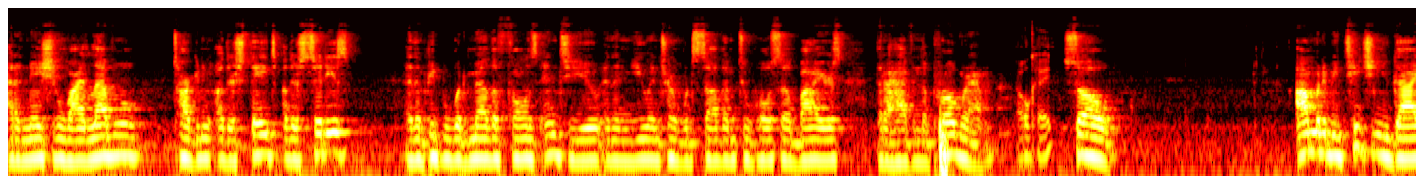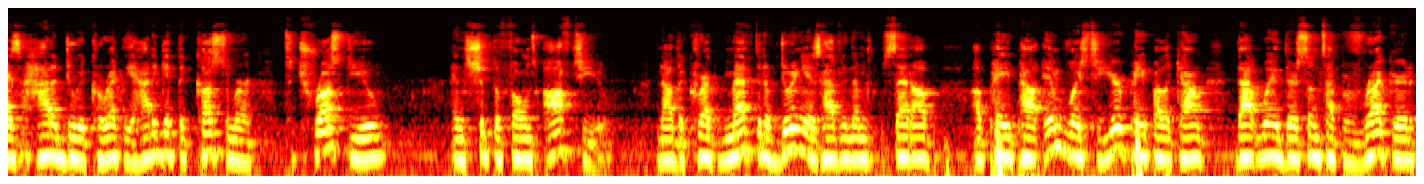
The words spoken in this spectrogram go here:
at a nationwide level, targeting other states, other cities, and then people would mail the phones into you, and then you in turn would sell them to wholesale buyers that I have in the program. Okay. So I'm going to be teaching you guys how to do it correctly, how to get the customer to trust you and ship the phones off to you. Now, the correct method of doing it is having them set up a PayPal invoice to your PayPal account. That way, there's some type of record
